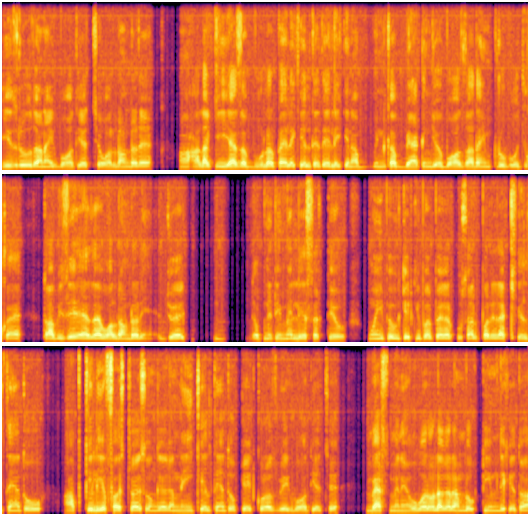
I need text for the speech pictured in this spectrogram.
इजरुदाना एक बहुत ही अच्छे ऑलराउंडर है। हालाँकि एज अ बॉलर पहले खेलते थे, लेकिन अब इनका बैटिंग जो है बहुत ज़्यादा इम्प्रूव हो चुका है। तो आप इसे एज ए ऑलराउंडर जो है, अपनी टीम में ले सकते हो। वहीं पे विकेट कीपर पे अगर कुशाल परेरा खेलते हैं तो आपके लिए फ़र्स्ट चॉइस होंगे। अगर नहीं खेलते हैं तो केट क्रॉस भी एक बहुत ही अच्छे बैट्समैन है। ओवरऑल अगर हम लोग टीम देखें तो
